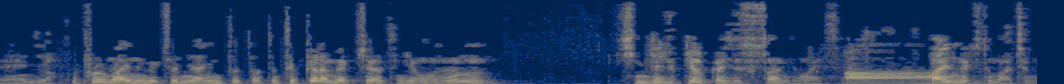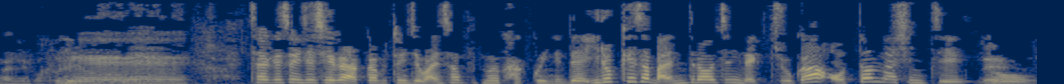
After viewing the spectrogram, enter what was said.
예, 이제 호프 아로마 있는 맥주니 아니면 또, 또 어떤 특별한 맥주 같은 경우는 심지어 6개월까지 숙성하는 경우가 있어요. 아. 과일 맥주도 마찬가지고. 예. 자, 그래서 이제 제가 아까부터 이제 완성품을 갖고 있는데 이렇게 해서 만들어진 맥주가 어떤 맛인지 네. 또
